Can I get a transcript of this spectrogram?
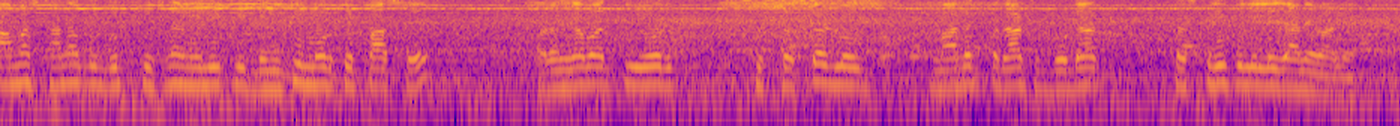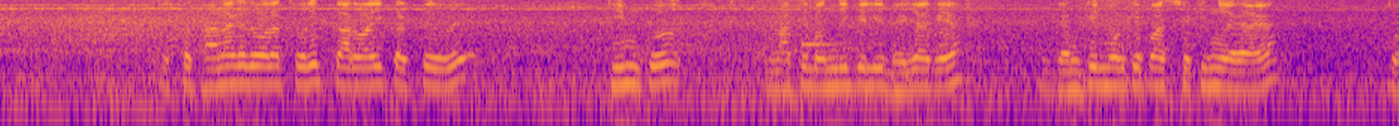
आमस थाना को गुप्त सूचना मिली कि गंगटी मोड़ के पास से औरंगाबाद की ओर कुछ तस्कर लोग मादक पदार्थ, डोडा, तस्करी के लिए ले जाने वाले हैं। इस पर थाना के द्वारा त्वरित कार्रवाई करते हुए टीम को नाकेबंदी के लिए भेजा गया। घंटी मोड़ के पास चेकिंग लगाया तो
